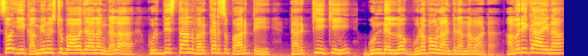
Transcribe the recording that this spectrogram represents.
సో ఈ కమ్యూనిస్టు భావజాలం గల కుర్దిస్తాన్ వర్కర్స్ పార్టీ టర్కీకి గుండెల్లో గుణపం లాంటిదన్నమాట. అమెరికా అయినా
